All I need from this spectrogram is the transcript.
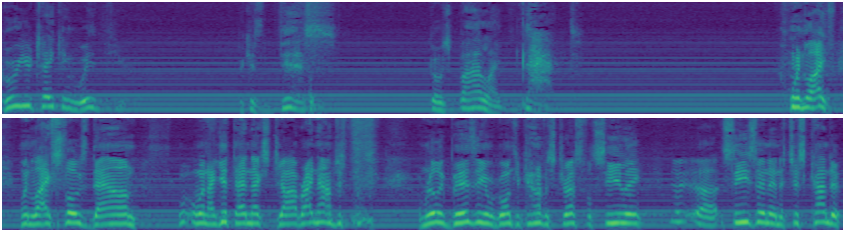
Who are you taking with you? Because this goes by like that. When life, when life slows down, when I get that next job, right now I'm just, I'm really busy and we're going through kind of a stressful ceiling, uh, season and it's just kind of,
